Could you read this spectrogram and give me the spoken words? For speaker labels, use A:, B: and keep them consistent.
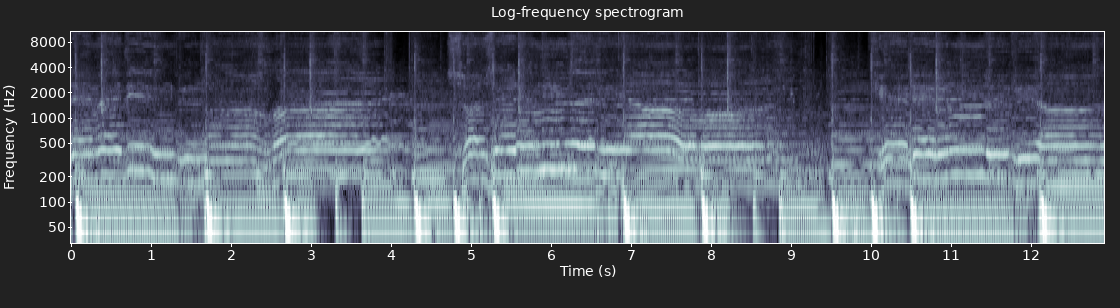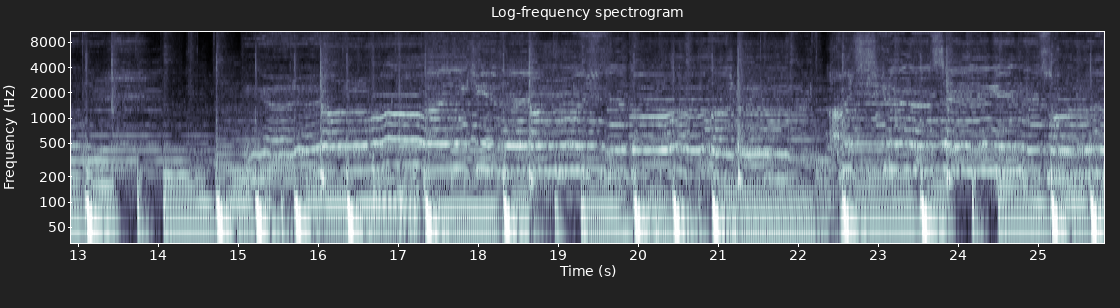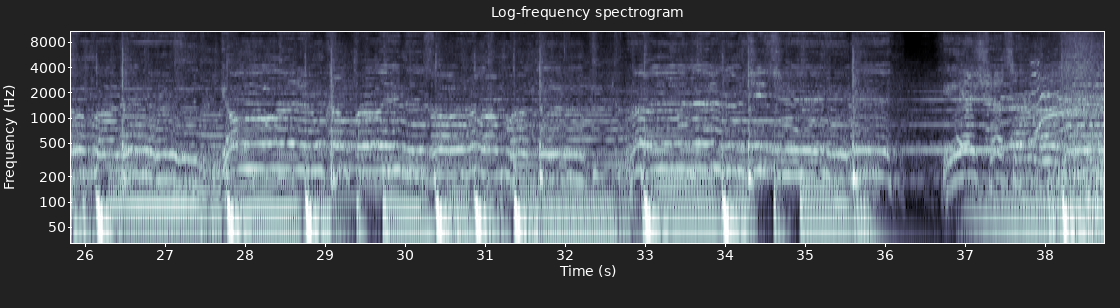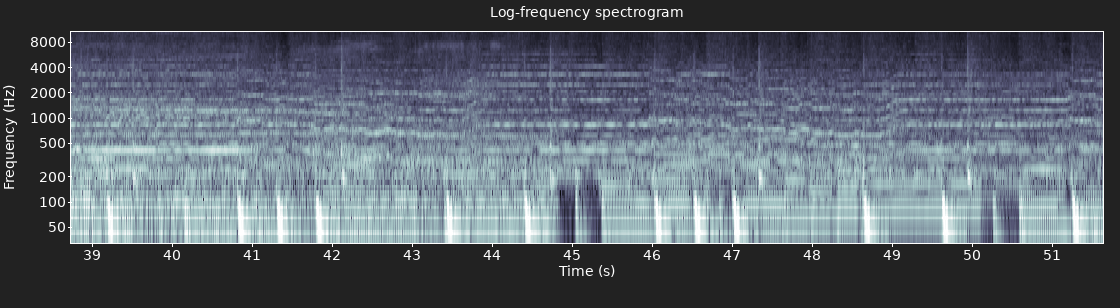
A: işlemedim günahlar Sözlerimde rüya var Kelebek You shut up.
